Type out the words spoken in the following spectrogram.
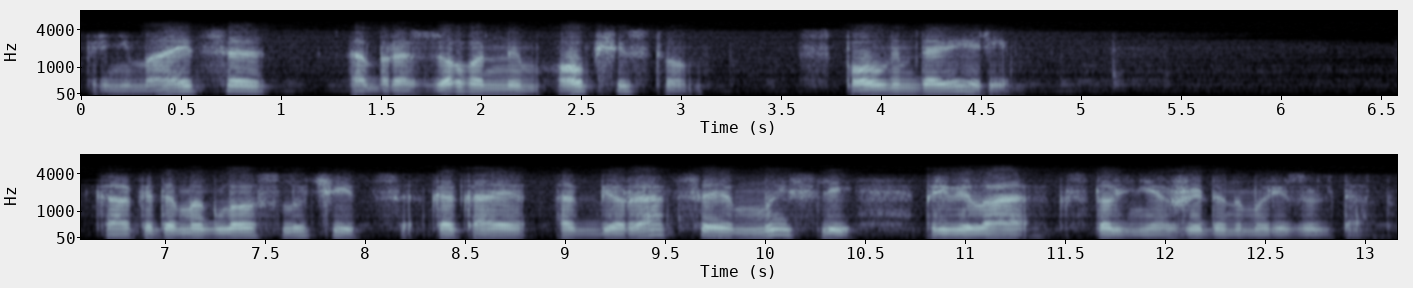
Принимается образованным обществом с полным доверием. Как это могло случиться? Какая аберрация мысли привела к столь неожиданному результату?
